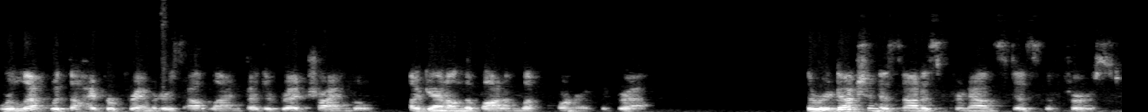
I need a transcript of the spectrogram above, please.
we're left with the hyperparameters outlined by the red triangle, again on the bottom left corner of the graph. The reduction is not as pronounced as the first,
